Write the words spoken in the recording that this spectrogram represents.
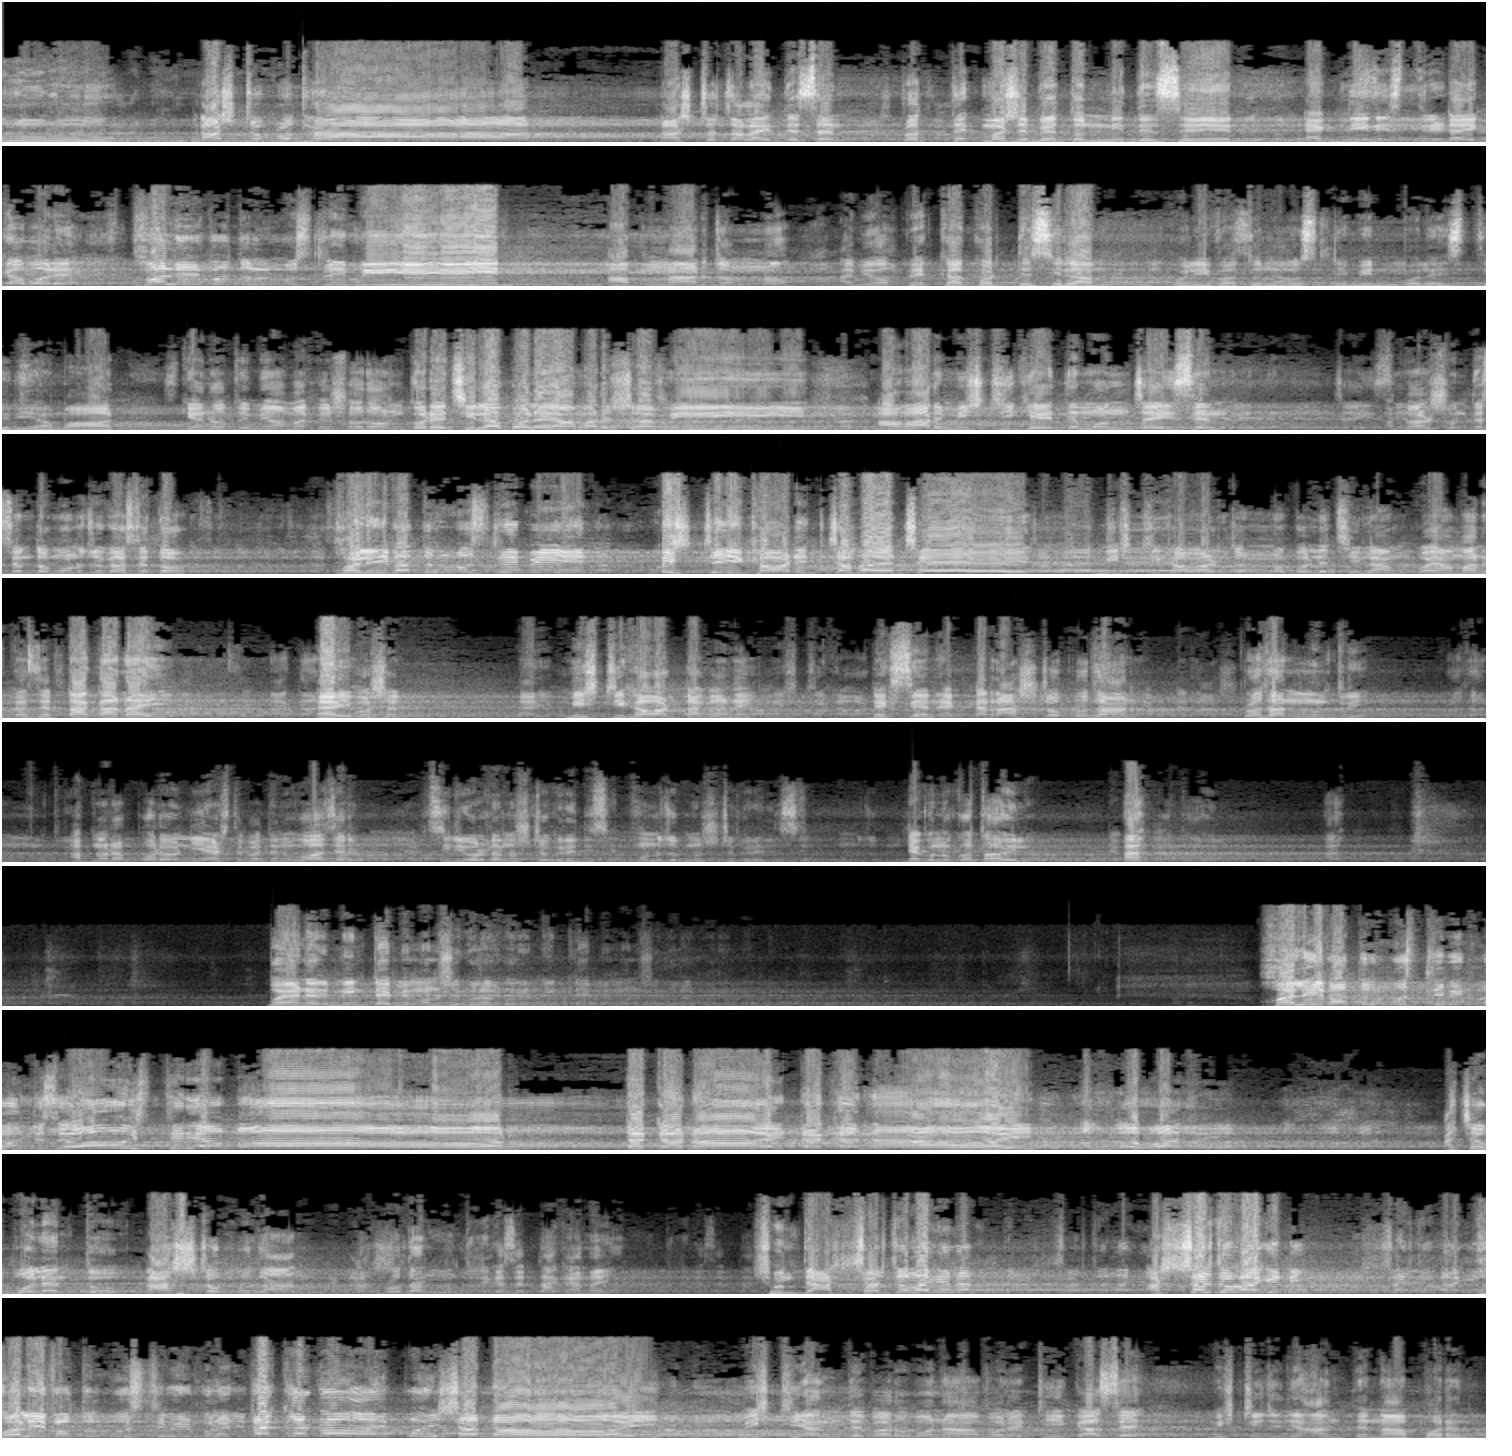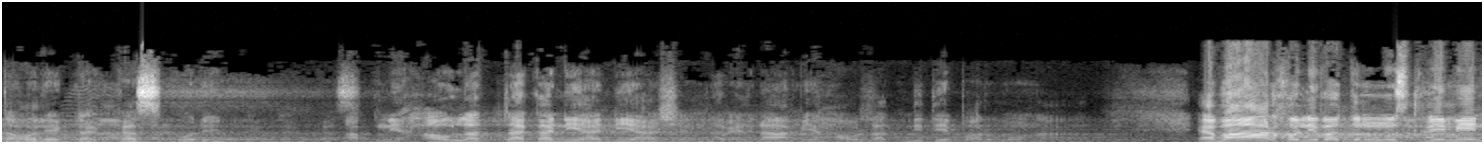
রাষ্ট্রপ্রধান। রাষ্ট্র চালাইতেছেন, প্রত্যেক মাসে বেতন নিতেছেন। একদিন স্ত্রী ডাইকা বলে, খলিফাতুল মুসলিমিন, আপনার জন্য আমি অপেক্ষা করতেছিলাম। খলিফাতুল মুসলিমিন বলে, স্ত্রী আমার, কেন তুমি আমাকে স্মরণ করেছিলা? বলে, আমার স্বামী, আমার মিষ্টি খেতে মন চাইছেন। আপনারা শুনতেছেন তো, মনোযোগ আছে তো? খলিফাতুল মুসলিমিন মিষ্টি খাওয়ার ইচ্ছা হয়েছে। মিষ্টি খাওয়ার জন্য বলেছিলাম, কয়, আমার কাছে টাকা নাই। এই, বসেন। মিষ্টি খাওয়ার টাকা নাই। দেখছেন, একটা রাষ্ট্রপ্রধান, প্রধানমন্ত্রী, আপনারা পরেও নিয়ে আসতে পারতেন, ওয়াজের সিরিয়ালটা নষ্ট করে দিয়েছেন, মনোযোগ নষ্ট করে দিয়েছেন। যা কোনো কথা হইল? হ্যাঁ? বয়ানের মিন টাইমে মানুষ এগুলো করে নি খলিফাতুল মুসলিমিন বলতেছে, ও স্ত্রী আমার টাকা নাই টাকা নাই। আল্লাহু আচ্ছা বলেন তো, রাষ্ট্রপ্রধান, একটা প্রধানমন্ত্রীর কাছে টাকা নাই। শুনতে আশ্চর্য লাগে না? আশ্চর্য লাগেনি? টাকা পয়সা নাই। মিষ্টি আনতে পারব না। বলে, ঠিক আছে, মিষ্টি যদি আনতে না পারেন তাহলে একটা কাজ আপনি টাকা নিয়ে নিয়ে আসেন। না, আমি পারব না। এবার খলিফাতুল মুসলিমিন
